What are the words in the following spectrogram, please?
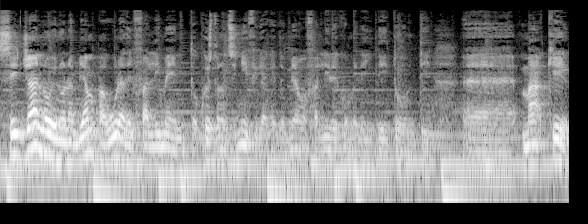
Se già noi non abbiamo paura del fallimento, questo non significa che dobbiamo fallire come dei, dei tonti, eh, ma che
